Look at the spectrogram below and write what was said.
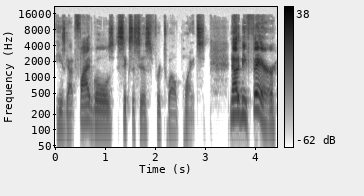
he's got five goals, six assists for 12 points. Now, to be fair,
